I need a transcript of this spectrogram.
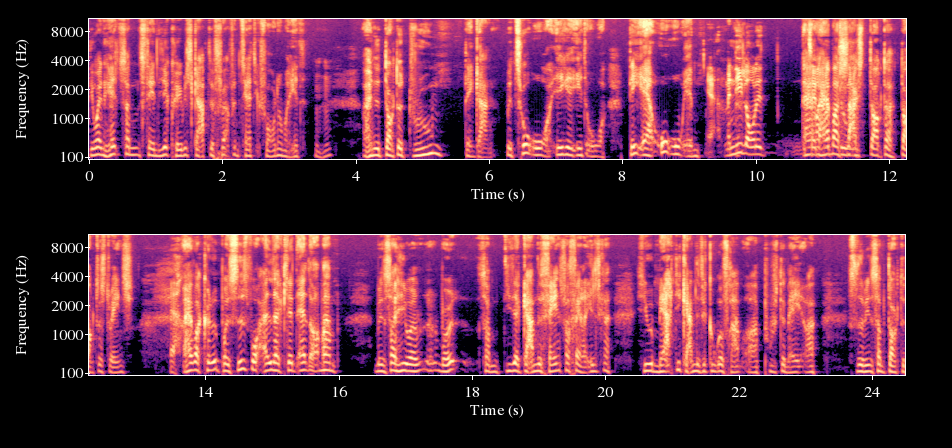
Det var en held, som Stan Lee og Kirby skabte før Fantastic Four nummer 1. Mm-hmm. Og han hed Dr. Droom dengang, med to ord, ikke et ord. Det er O-O-M. Ja, men lige lovligt Han, tæt og han var en slags Dr. Dr. Strange. Ja. Og han var kørt ud på et sidespor, alle havde glemt alt om ham. Men så hiver, som de der gamle fansforfatter elsker, hiver mærkelige gamle figurer frem og puster dem af og sidder ind som Dr.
